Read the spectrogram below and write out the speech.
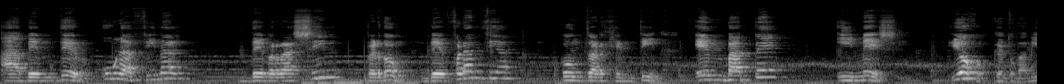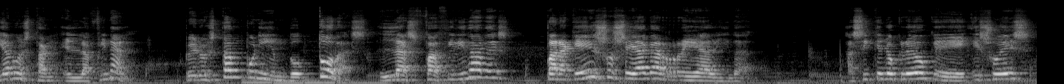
a vender una final de Brasil, perdón, de Francia contra Argentina. Mbappé y Messi. Y ojo, que todavía no están en la final, pero están poniendo todas las facilidades para que eso se haga realidad. Así que yo creo que eso es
